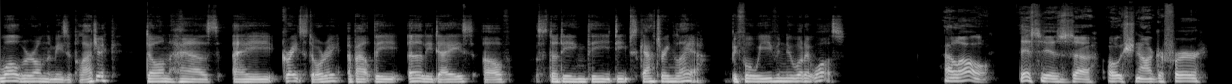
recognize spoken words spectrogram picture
While we're on the mesopelagic, Don has a great story about the early days of studying the deep scattering layer before we even knew what it was. Hello, this is uh, oceanographer,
